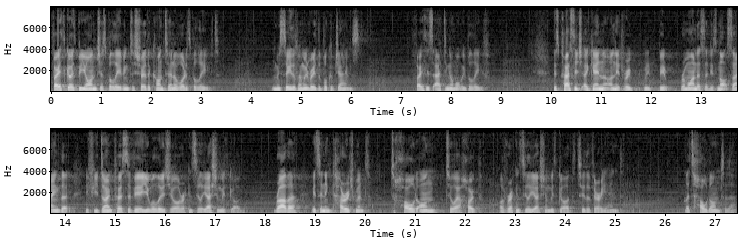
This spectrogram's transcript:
Faith goes beyond just believing to show the content of what is believed. And we see this when we read the book of James. Faith is acting on what we believe. This passage, again, I need to re- remind us that it's not saying that if you don't persevere, you will lose your reconciliation with God. Rather, it's an encouragement to hold on to our hope of reconciliation with God to the very end. Let's hold on to that.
